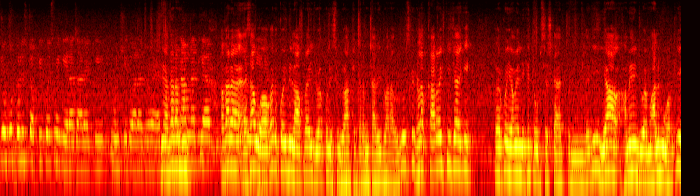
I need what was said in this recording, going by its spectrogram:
जोगो पुलिस चौकी को इसमें घेरा जा रहा है कि मुंशी द्वारा जो है नहीं, अगर हम अगर ऐसा हुआ होगा तो कोई भी लापरवाही जो है पुलिस विभाग के कर्मचारी द्वारा होगी उसके खिलाफ कार्रवाई की जाएगी। अगर कोई हमें लिखित रूप से शिकायत नहीं मिलेगी या हमें जो है मालूम हुआ कि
